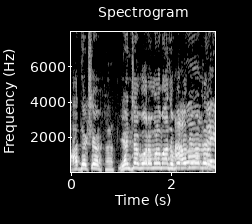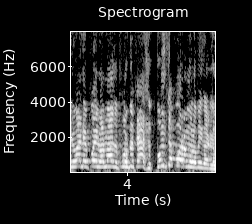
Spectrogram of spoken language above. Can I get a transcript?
अध्यक्ष यांच्या पोरामुळे माझं पोरग अहो, बिघडलंय. पहिलवान आहे पहिलवान. माझं पोरग काय असं तुमच्या पोरामुळे बिघडलं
